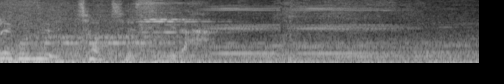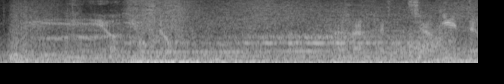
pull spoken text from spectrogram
드래곤을 처치했습니다. 여기도 저기도.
